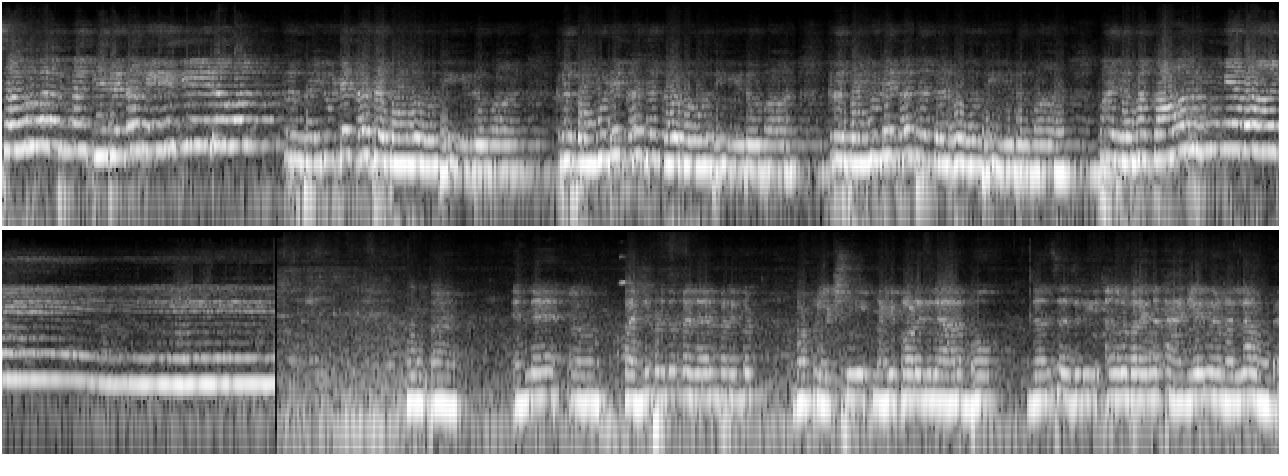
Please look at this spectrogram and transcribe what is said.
സൗവർണ കിരണമേ കീടുവാൻ കൃപയുടെ കഥകളോതിടുവാൻ കൃപയുടെ കഥകളോതിടുവാൻ കൃപയുടെ കഥകളോതിടുവാൻ പരമകാരുണ്യവാനേ. എന്നെ ആ, പരിചയപ്പെടുത്തുന്ന എല്ലാവരും പറയുമ്പോൾ ഡോക്ടർ ലക്ഷ്മി മെഡിക്കൽ കോളേജിലെ ആർബോ ജനറൽ സർജറി അങ്ങനെ പറയുന്ന ടാഗ്ലൈനുകളെല്ലാം ഉണ്ട്.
